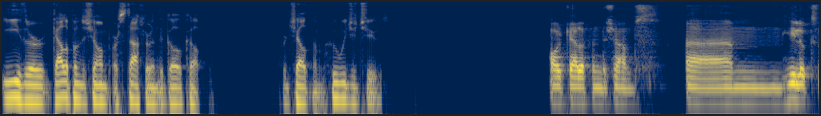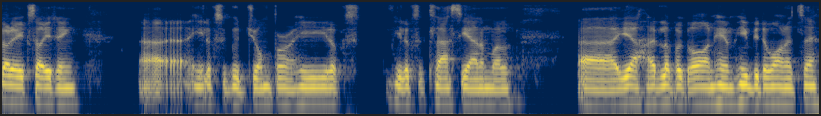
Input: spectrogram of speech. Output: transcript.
either Galopin Des Champs or Stattler in the Gold Cup for Cheltenham, who would you choose? Or Galopin Des Champs. Um, he looks very exciting. Uh, he looks a good jumper. He looks he looks a classy animal uh, yeah, I'd love a go on him. He'd be the one I'd say.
